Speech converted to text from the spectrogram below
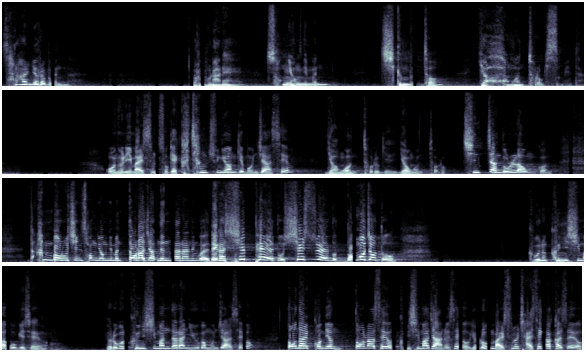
사랑하는 여러분, 여러분 안에 성령님은 지금부터 영원토록 있습니다. 오늘 이 말씀 속에 가장 중요한 게 뭔지 아세요? 영원토록이에요. 영원토록. 진짜 놀라운 건 한 번 오신 성령님은 떠나지 않는다는 거예요. 내가 실패해도 실수해도 넘어져도 그분은 근심하고 계세요. 여러분 근심한다는 이유가 뭔지 아세요? 떠날 거면 떠나세요. 근심하지 않으세요. 여러분 말씀을 잘 생각하세요.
